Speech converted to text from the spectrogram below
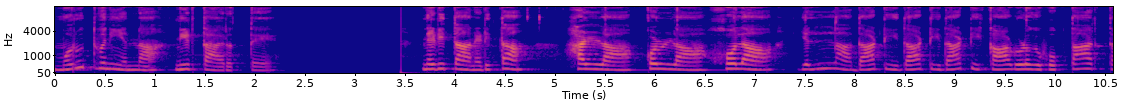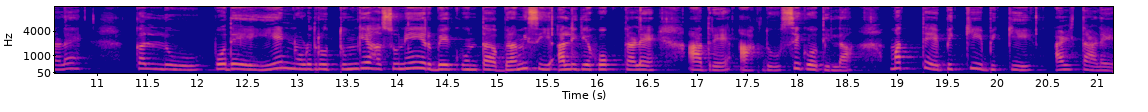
ಮರುಧ್ವನಿಯನ್ನು ನೀಡ್ತಾ ಇರುತ್ತೆ. ನಡೀತಾ ನಡೀತಾ ಹಳ್ಳ, ಕೊಳ್ಳ, ಹೊಲ ಎಲ್ಲ ದಾಟಿ ದಾಟಿ ದಾಟಿ ಕಾಡೊಳಗೆ ಹೋಗ್ತಾ ಇರ್ತಾಳೆ. ಕಲ್ಲು, ಪೊದೆ ಏನು ನೋಡಿದ್ರೂ ತುಂಗೆ ಹಸುನೇ ಇರಬೇಕು ಅಂತ ಭ್ರಮಿಸಿ ಅಲ್ಲಿಗೆ ಹೋಗ್ತಾಳೆ. ಆದರೆ ಅದು ಸಿಗೋದಿಲ್ಲ. ಮತ್ತೆ ಬಿಕ್ಕಿ ಬಿಕ್ಕಿ ಅಳ್ತಾಳೆ.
